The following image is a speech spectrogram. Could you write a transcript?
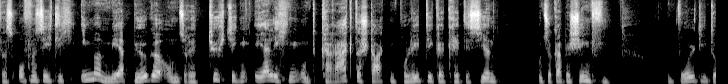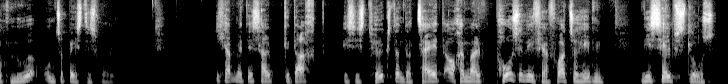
dass offensichtlich immer mehr Bürger unsere tüchtigen, ehrlichen und charakterstarken Politiker kritisieren und sogar beschimpfen, obwohl die doch nur unser Bestes wollen. Ich habe mir deshalb gedacht, es ist höchst an der Zeit, auch einmal positiv hervorzuheben, wie selbstlos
